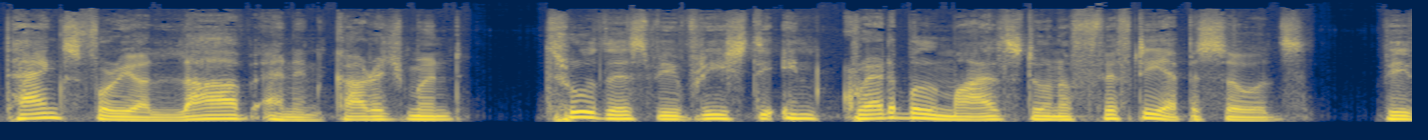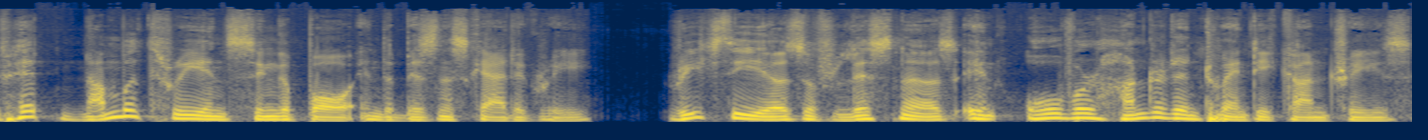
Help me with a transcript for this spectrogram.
Thanks for your love and encouragement through this, we've reached the incredible milestone of 50 episodes. We've hit number three in Singapore in the business category, reached the ears of listeners in over 120 countries,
